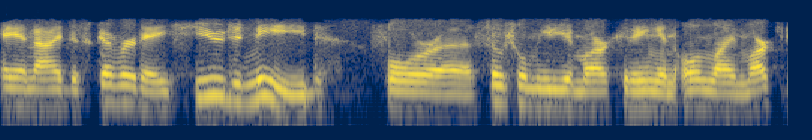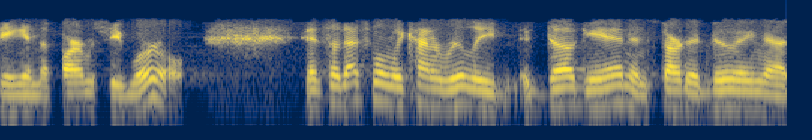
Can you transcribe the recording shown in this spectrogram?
And I discovered a huge need for uh, social media marketing and online marketing in the pharmacy world. And so that's when we kind of really dug in and started doing uh,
